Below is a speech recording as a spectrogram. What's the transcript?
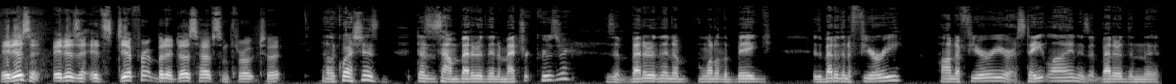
It isn't. It isn't. It's different, but it does have some throat to it. Now the question is, does it sound better than a metric cruiser? Is it better than a one of the big? Is it better than a Fury, Honda Fury, or a Stateline? Is it better than the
